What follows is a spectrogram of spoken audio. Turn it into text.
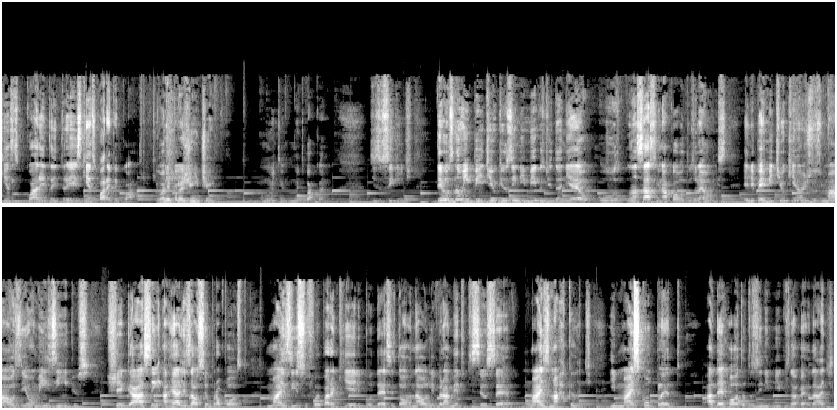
543, 544, que eu Lê achei pra gente aí. muito, muito bacana. Diz o seguinte: Deus não impediu que os inimigos de Daniel o lançassem na cova dos leões. Ele permitiu que anjos maus e homens ímpios chegassem a realizar o seu propósito. Mas isso foi para que ele pudesse tornar o livramento de seu servo mais marcante e mais completo a derrota dos inimigos da verdade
